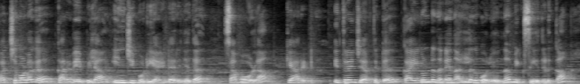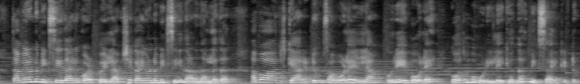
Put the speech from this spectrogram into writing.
പച്ചമുളക് കറിവേപ്പില ഇഞ്ചി പൊടിയായിട്ട് അരിഞ്ഞത് സവോള ക്യാരറ്റ്. ഇത്രയും ചേർത്തിട്ട് കൈകൊണ്ട് തന്നെ നല്ലതുപോലെ ഒന്ന് മിക്സ് ചെയ്തെടുക്കാം. തവി കൊണ്ട് മിക്സ് ചെയ്താലും കുഴപ്പമില്ല. പക്ഷേ കൈ കൊണ്ട് മിക്സ് ചെയ്യുന്നതാണ് നല്ലത്. അപ്പോൾ ആ ക്യാരറ്റും സവോളയും എല്ലാം ഒരേപോലെ ഗോതമ്പ് പൊടിയിലേക്കൊന്ന് മിക്സായി കിട്ടും.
